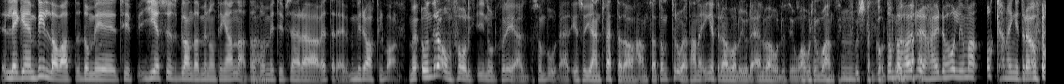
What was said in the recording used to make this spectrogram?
lägga en bild av att de är typ Jesus blandad med någonting annat, att de är typ så här, vet du mirakelbarn. Men undrar om folk i Nordkorea som bor där är så hjärntvättade av han så att de tror att han har inget rövhål och gjorde 11 hål i sin hole-in-one sin första golfrunda. Mm. De bara hörde du, man och han har inget rövhål.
